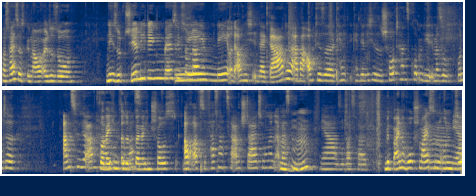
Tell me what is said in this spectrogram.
Was heißt das genau? Also so, nicht so Cheerleading-mäßig, nee, sondern... nee, und auch nicht in der Garde, aber auch diese, kennt, kennt ihr nicht diese Showtanzgruppen, die immer so bunte Anzüge anhaben? Vor welchen, also bei welchen Shows? Auch auf so Fastnachtsveranstaltungen, aber Mhm. es, ja, sowas halt. Mit Beine hochschmeißen Mm, und ja. so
